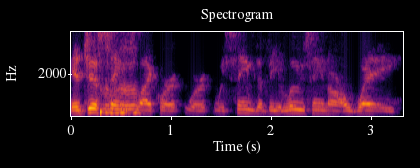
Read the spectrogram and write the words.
it just mm-hmm. seems like we're, we're we seem to be losing our way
